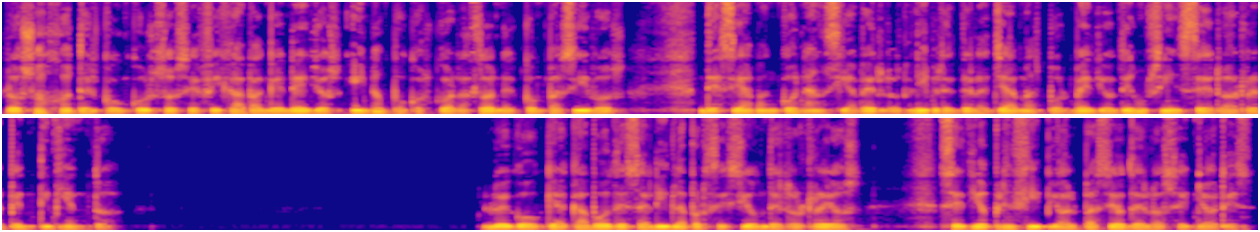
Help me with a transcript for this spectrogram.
Los ojos del concurso se fijaban en ellos y no pocos corazones compasivos deseaban con ansia verlos libres de las llamas por medio de un sincero arrepentimiento. Luego que acabó de salir la procesión de los reos, se dio principio al paseo de los señores.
